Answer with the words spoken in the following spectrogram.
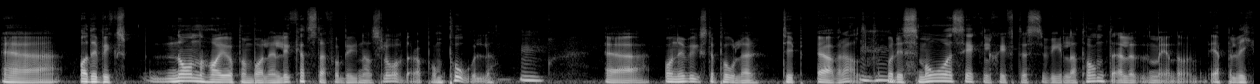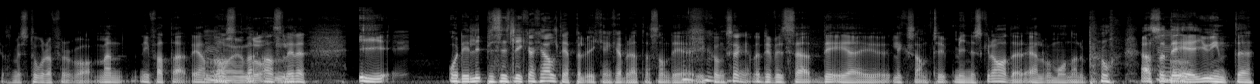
Eh, och det byggs, någon har ju uppenbarligen lyckats där få byggnadslov där, på en pool. Mm. Eh, och nu byggs det pooler typ överallt. Mhm. Och det är små sekelskiftesvillatomter, eller de är ändå Äppelviken som är stora för att vara, men ni fattar, det är ändå, Mm. Ja, ändå. ansleden. I, och det är li, precis lika kallt i Äppelviken kan jag berätta som det är i Kungsängen. Det vill säga, det är ju liksom typ minusgrader 11 månader per år. Alltså det är ju inte,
